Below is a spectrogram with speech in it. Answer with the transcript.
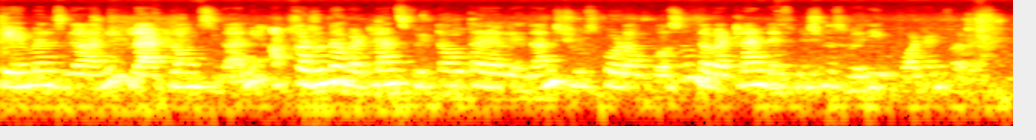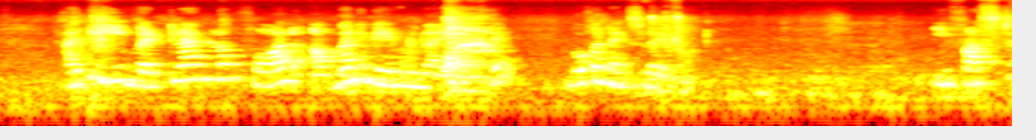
కేమెల్స్ కానీ లాట్లాంగ్స్ కానీ అక్కడున్న వెట్లాండ్స్ ఫిట్ అవుతాయా లేదా అని చూసుకోవడం కోసం the wetland definition is very important for అయితే ఈ వెట్లాండ్లో ఫాల్ అవ్వనివి ఏమున్నాయి అంటే ఒక నెక్స్ట్ లైఫ్ ఈ ఫస్ట్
